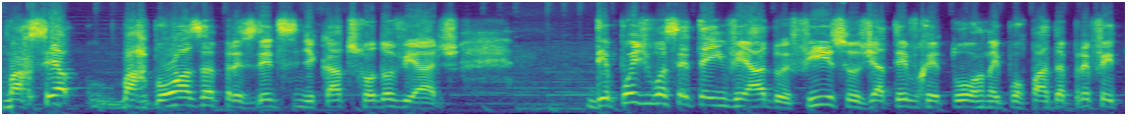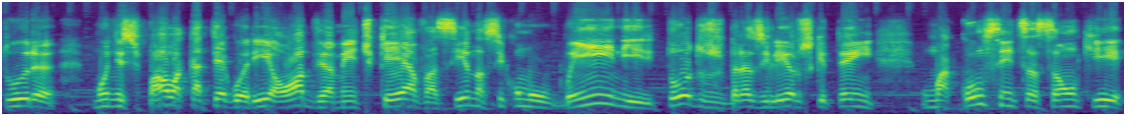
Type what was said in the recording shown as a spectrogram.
Marcelo Barbosa, presidente dos sindicatos rodoviários. Depois de você ter enviado ofícios, já teve retorno aí por parte da Prefeitura Municipal, a categoria, obviamente, quer a vacina, assim como o N, todos os brasileiros que têm uma conscientização que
